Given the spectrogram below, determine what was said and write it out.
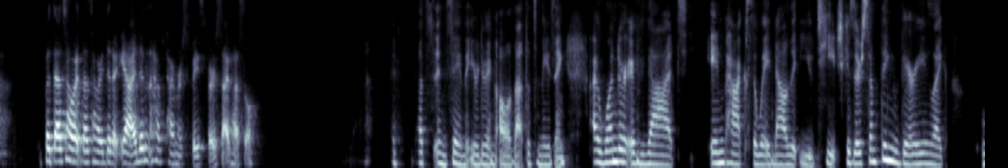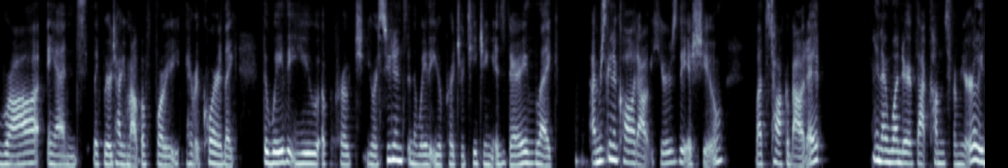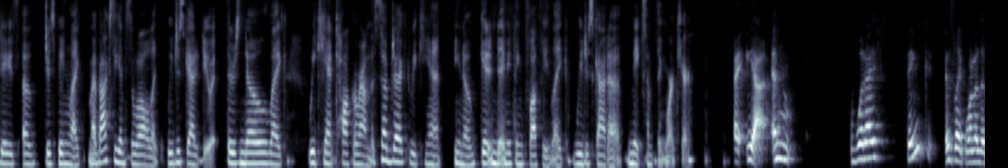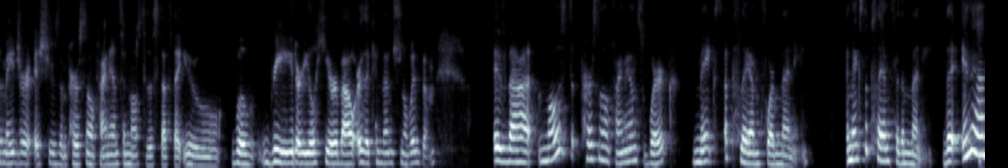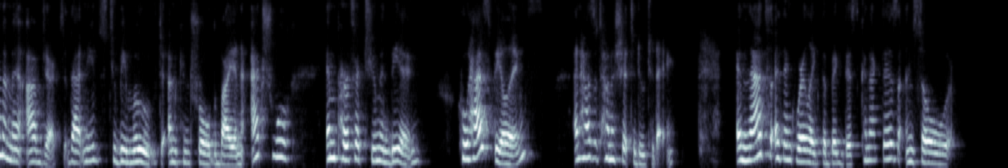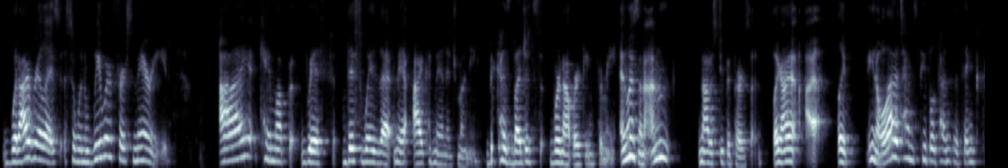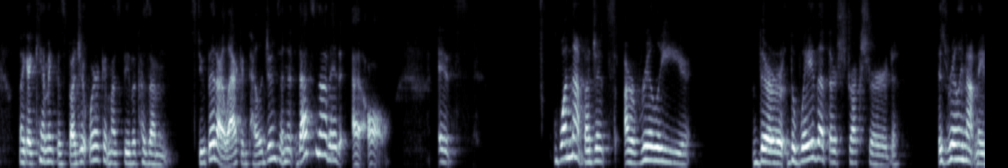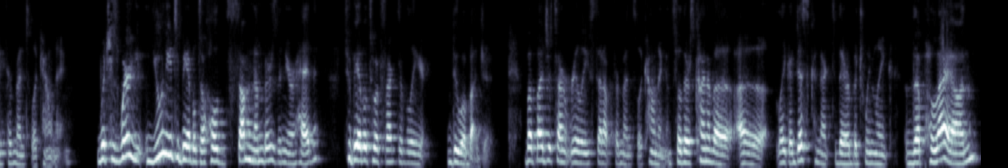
But that's how it that's how i did it. Yeah i didn't have time or space for a side hustle. That's insane that you're doing all of that. That's amazing. I wonder if that impacts the way now that you teach because there's something very like raw and like we were talking about before we hit record like the way that you approach your students and the way that you approach your teaching is very like i'm just going to call it out here's the issue let's talk about it and I wonder if that comes from your early days of just being like, my back's against the wall. Like, we just got to do it. There's no like, we can't talk around the subject. We can't, you know, get into anything fluffy. Like, we just got to make something work here. Uh, yeah. And what I think is like one of the major issues in personal finance and most of the stuff that you will read or you'll hear about or the conventional wisdom is that most personal finance work makes a plan for money it makes a plan for the money. The inanimate object that needs to be moved and controlled by an actual imperfect human being who has feelings and has a ton of shit to do today. And that's, I think, where like the big disconnect is. And so, what I realized so, when we were first married, I came up with this way that I could manage money because budgets were not working for me. And listen, I'm not a stupid person. Like I, I like you know a lot of times people tend to think like i can't make this budget work it must be because i'm stupid i lack intelligence and that's not it at all it's one that budgets are really they're the way that they're structured is really not made for mental accounting which is where you, you need to be able to hold some numbers in your head to be able to effectively do a budget. But budgets aren't really set up for mental accounting. And so there's kind of a, a like a disconnect there between like the plan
